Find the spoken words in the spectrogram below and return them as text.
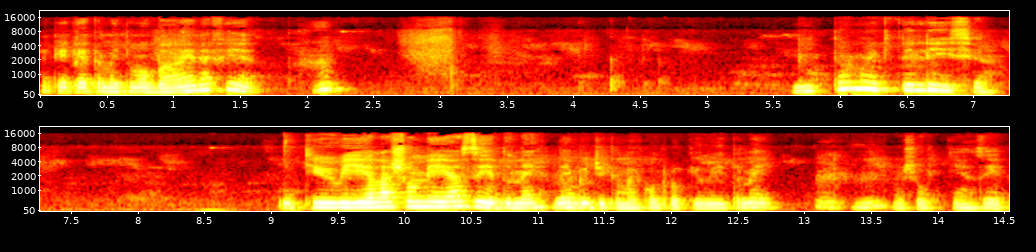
A Keké também tomou banho, né filha? Hum? Então, mãe, que delícia. O kiwi ela achou meio azedo, né? Lembra o dia que a mãe comprou kiwi também? Uhum. Achou que tinha azedo.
